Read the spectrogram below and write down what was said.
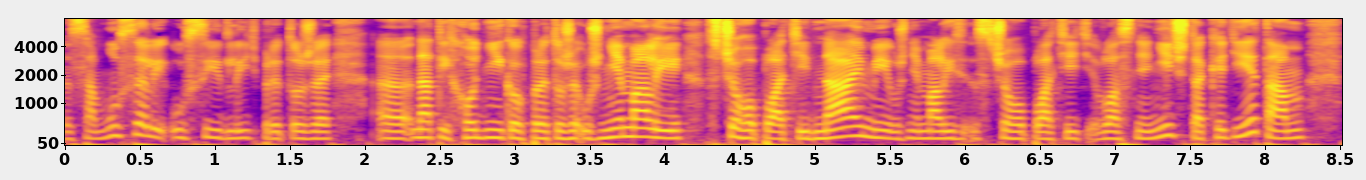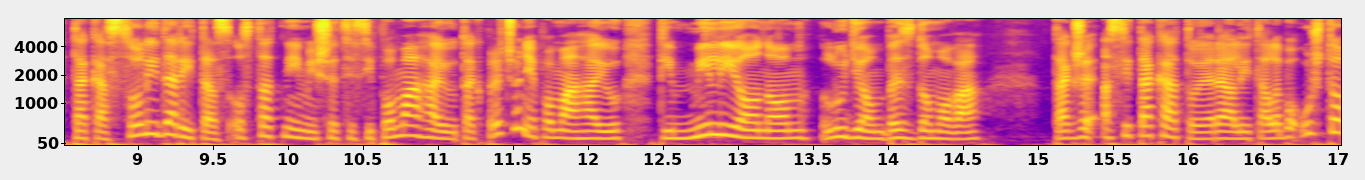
sa museli usídliť pretože, eh, na tých chodníkoch, pretože už nemali z čoho platiť nájmy, už nemali z čoho platiť vlastne nič. Tak keď je tam taká solidarita s ostatnými, všetci si pomáhajú, tak prečo nepomáhajú tým miliónom ľuďom bezdomova? Takže asi takáto je realita, lebo už to,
